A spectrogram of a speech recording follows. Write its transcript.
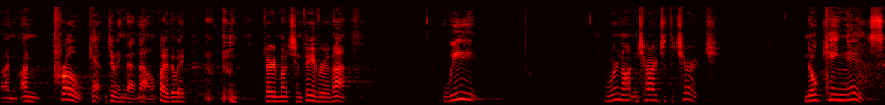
I'm, I'm pro can't doing that now, by the way. Very much in favor of that. We we're not in charge of the church. No king is,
